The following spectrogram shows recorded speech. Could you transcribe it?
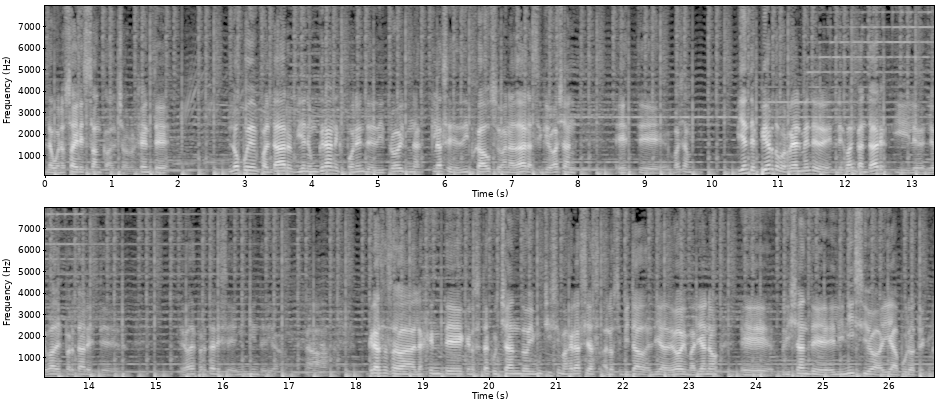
la Buenos Aires Sun Culture. Gente, no pueden faltar, viene un gran exponente de Detroit, unas clases de Deep House se van a dar, así que vayan, este, vayan bien despiertos porque realmente les va a encantar y les, va a despertar este, les va a despertar ese interior. Gracias a la gente que nos está escuchando y muchísimas gracias a los invitados del día de hoy. Mariano, eh, brillante el inicio ahí a puro tecno.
